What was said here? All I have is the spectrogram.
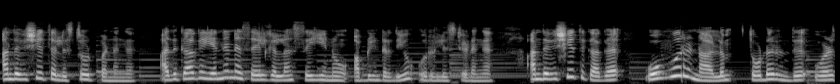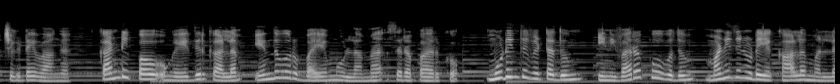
அந்த விஷயத்த லிஸ்ட் அவுட் பண்ணுங்க. அதுக்காக என்னென்ன செயல்கள்லாம் செய்யணும் அப்படின்றதையும் ஒரு லிஸ்ட் எடுங்க. அந்த விஷயத்துக்காக ஒவ்வொரு நாளும் தொடர்ந்து உழைச்சிக்கிட்டே வாங்க. கண்டிப்பா உங்க எதிர்காலம் எந்த ஒரு பயமும் இல்லாம சிறப்பா இருக்கும். முடிந்து விட்டதும் இனி வரப்போவதும் மனிதனுடைய காலம் அல்ல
